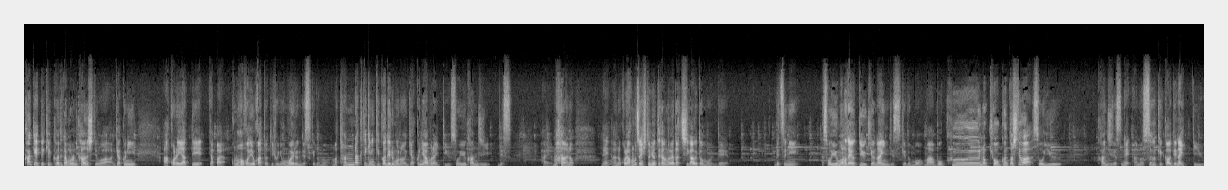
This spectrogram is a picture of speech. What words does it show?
かけて結果が出たものに関しては逆にあこれやってやっぱこの方向で良かったっていうふうに思えるんですけども、まあ、短絡的に結果が出るものは逆に危ないっていうそういう感じです。はい、まああのねあのこれはもちろん人によって考え方は違うと思うんで別にそういうものだよっていう気はないんですけどもまあ僕の教訓としてはそういう感じですね。あのすぐ結果は出ないっていう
